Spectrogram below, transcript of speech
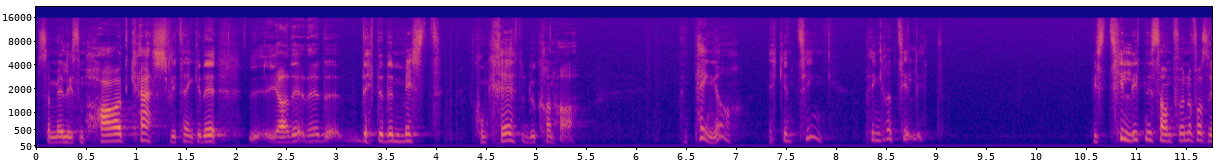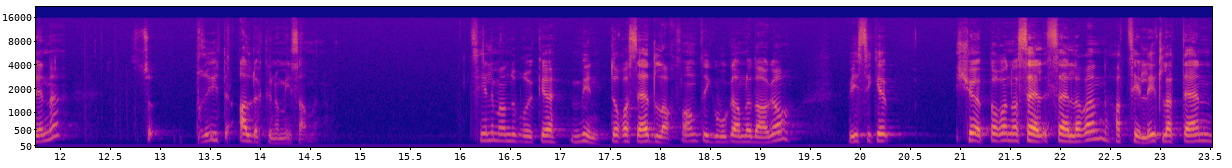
som er liksom hard cash. Vi tenker det, ja, det, det, Dette er det mest konkrete du kan ha. Men penger er ikke en ting. Penger er tillit. Hvis tilliten i samfunnet forsvinner, bryter all økonomi sammen. Til og med om du bruker mynter og sedler sant, i gode gamle dager. Hvis ikke kjøperen og selgeren har tillit til at den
